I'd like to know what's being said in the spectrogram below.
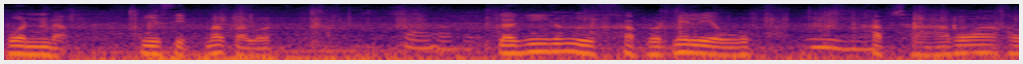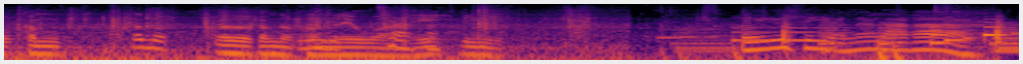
คนแบบมีสิทธิ์มากกว่ารถ ใช่ค่ะแล้วที่นี่ก็คือขับรถไม่เร็ว อืมขับช้าเพราะว่าเขากำก็แบบเออ กำหนดความเร็วไว้ใช่ค่ะลิมิตโอ้ยดูสิมันน่ารักอะ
